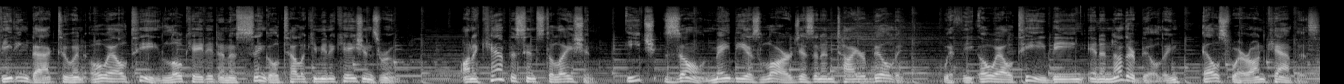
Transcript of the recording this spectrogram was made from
feeding back to an OLT located in a single telecommunications room. On a campus installation, each zone may be as large as an entire building, with the OLT being in another building elsewhere on campus.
